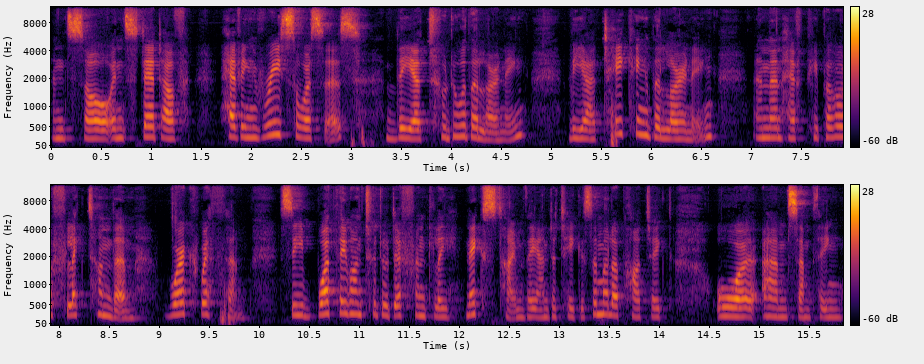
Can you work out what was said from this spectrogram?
And so instead of having resources there to do the learning, we are taking the learning and then have people reflect on them, work with them, see what they want to do differently next time they undertake a similar project or um, something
